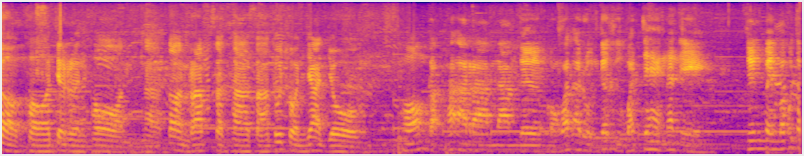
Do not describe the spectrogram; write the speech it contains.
ก็ขอเจริญพรนะต้อนรับศรัทธาสาธุชนญาติโยม พร้อมกับพระอารามนามเดิมของวัดอรุณก็คือวัดแจ้งนั่นเอง จึงเป็นพระพุทธ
